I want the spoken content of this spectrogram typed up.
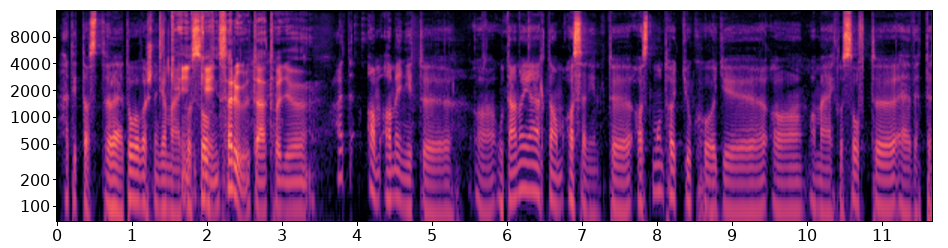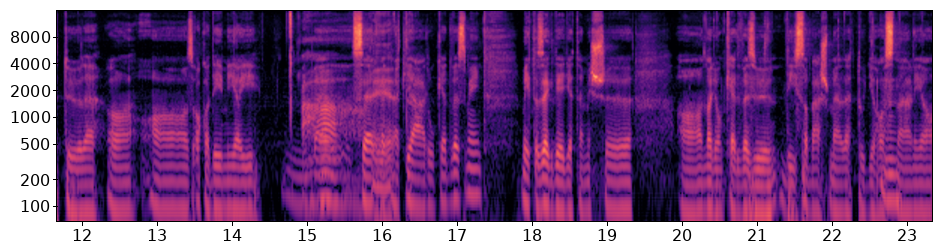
Hát itt azt lehet olvasni, hogy a Microsoft... kényszerül, tehát hogy Hát am, amennyit ö, a, utána jártam, az szerint ö, azt mondhatjuk, hogy ö, a, a Microsoft elvette tőle a, az akadémiai ah, szerveknek járó kedvezményt, még az EGD Egyetem is a nagyon kedvező díjszabás mellett tudja Mhm. használni a,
